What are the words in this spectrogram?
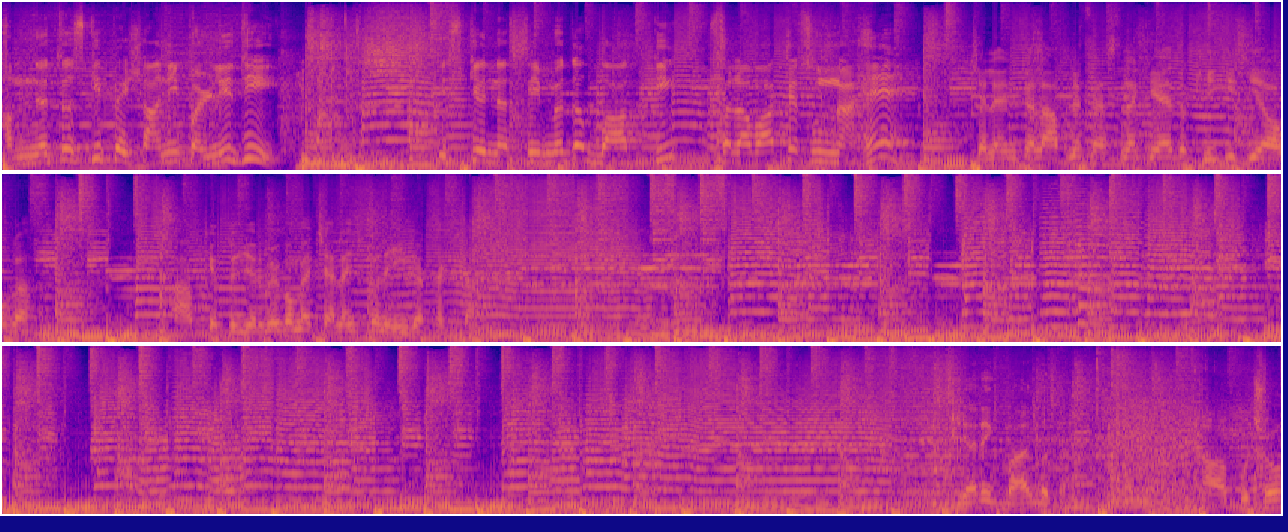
हमने तो इसकी पेशानी पढ़ ली थी। इसके नसीब में तो बाप की सलावातें सुनना है। चले अंकल आपने फैसला किया है तो ठीक ही किया होगा। आपके तजुर्बे को मैं चैलेंज तो नहीं कर सकता। यार एक बात बता। हाँ पूछो।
